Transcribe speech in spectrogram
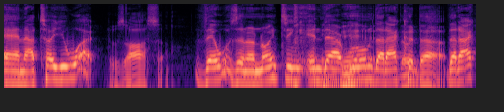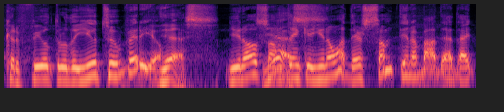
and I tell you what, It was awesome. There was an anointing in that Amen. room that I No could doubt. that I could feel through the YouTube video. Yes. You know, so I'm thinking, you know what? There's something about that that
